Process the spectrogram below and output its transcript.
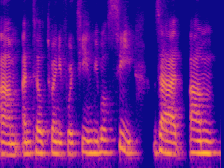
um, until 2014, we will see that um,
